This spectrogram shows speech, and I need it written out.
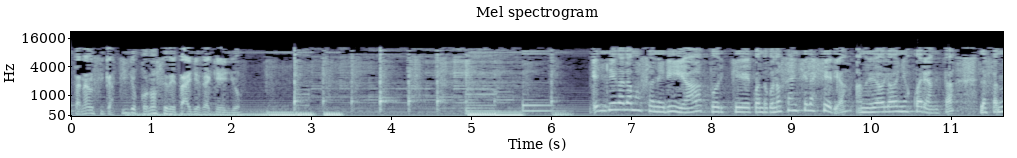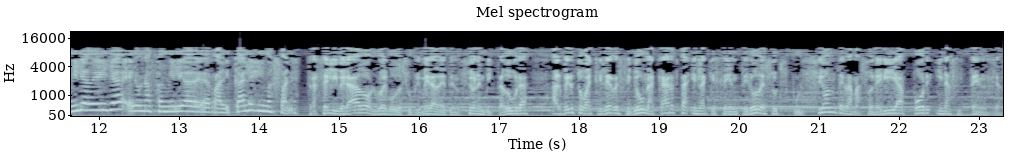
Periodista Nancy Castillo conoce detalles de aquello. Él llega a la masonería porque cuando conoce a Ángela Geria, a mediados de los años 40, la familia de ella era una familia de radicales y masones. Tras ser liberado, luego de su primera detención en dictadura, Alberto Bachelet recibió una carta en la que se enteró de su expulsión de la masonería por inasistencias.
